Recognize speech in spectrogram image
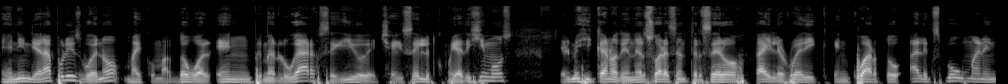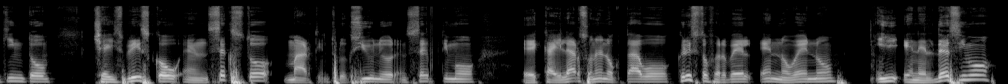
En Indianapolis, bueno, Michael McDowell en primer lugar, seguido de Chase Elliott, como ya dijimos. El mexicano Daniel Suárez en tercero, Tyler Reddick en cuarto, Alex Bowman en quinto, Chase Briscoe en sexto, Martin Truex Jr. en séptimo, eh, Kyle Larson en octavo, Christopher Bell en noveno y en el décimo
